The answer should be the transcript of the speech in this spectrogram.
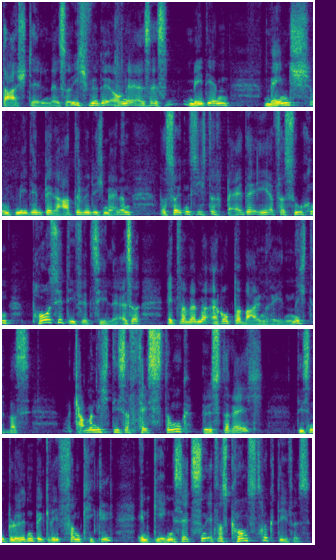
darstellen. Also ich würde ohne, also als Medienmensch und Medienberater würde ich meinen, da sollten sich doch beide eher versuchen, positive Ziele, also etwa wenn wir Europawahlen reden, nicht? Was, kann man nicht dieser Festung Österreich diesen blöden Begriff von Kickel entgegensetzen, etwas Konstruktives.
